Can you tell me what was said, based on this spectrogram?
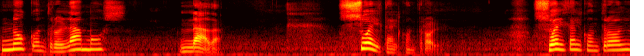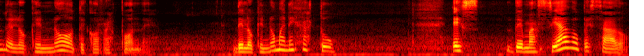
No controlamos nada. Suelta el control. Suelta el control de lo que no te corresponde, de lo que no manejas tú. Es demasiado pesado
